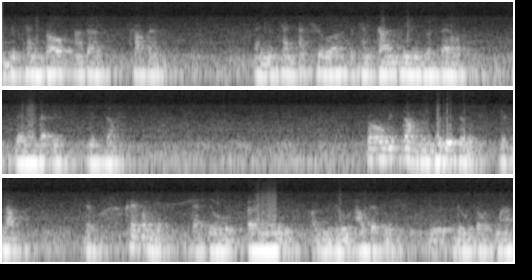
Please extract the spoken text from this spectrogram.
and you can solve other problems, and you can assure, you can guarantee yourself, then that is wisdom. So wisdom in Buddhism is not the cleverness that you earn money or you do outer things, you do so smart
